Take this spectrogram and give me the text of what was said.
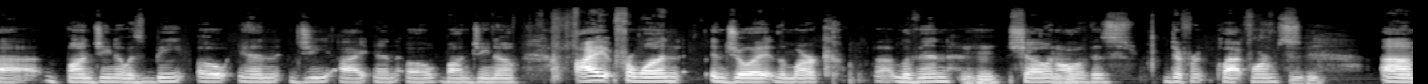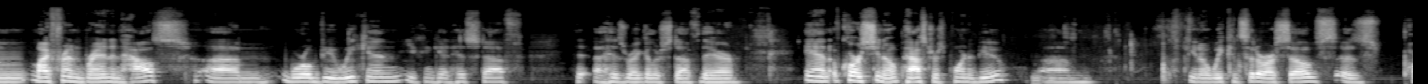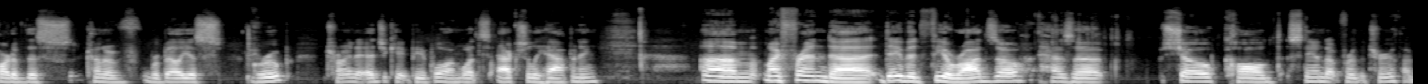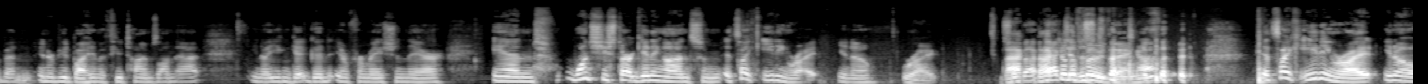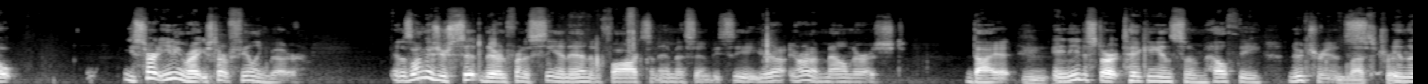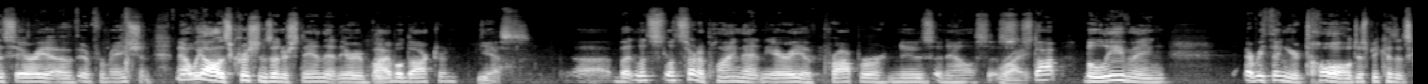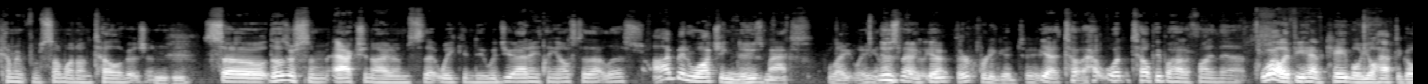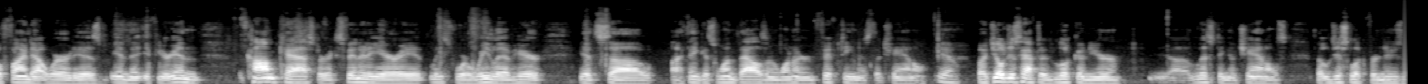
Uh, Bongino is B O N G I N O, Bongino. I, for one, enjoy the Mark uh, Levin hmm show and all of his different platforms. hmm Um, my friend Brannon Howse, um, Worldview Weekend, you can get his stuff, uh, his regular stuff there. And of course, you know, Pastor's Point of View. Um, you know, we consider ourselves as part of this kind of rebellious group trying to educate people on what's actually happening. Um, my friend uh, David Fiorazo has a show called Stand Up for the Truth. I've been interviewed by him a few times on that. You know, you can get good information there. And once you start getting on some, it's like eating right, you know. Right. So Back, ba- back, to, the this- food back thing, huh? food. It's like eating right. You know, you start eating right, you start feeling better. And as long as you're sitting there in front of CNN and Fox and MSNBC, you're you're on a malnourished diet, Mhm. and you need to start taking in some healthy nutrients That's true. in this area of information. Now, we all as Christians understand that in the area of Bible doctrine, Yes. uh, but let's let's start applying that in the area of proper news analysis. Right. Stop believing everything you're told just because it's coming from someone on television. hmm So those are some action items that we can do. Would you add anything else to that list? I've been watching Newsmax lately. And Newsmax, think they're, yeah. they're pretty good too. Yeah, tell how, what tell people how to find that. Well, if you have cable, you'll have to go find out where it is. In the if you're in Comcast or Xfinity area, at least where we live here, it's uh, I think it's 1,115 is the channel. Yeah. But you'll just have to look on your uh, listing of channels. But just look for News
